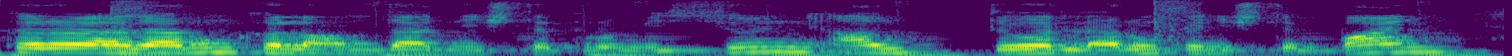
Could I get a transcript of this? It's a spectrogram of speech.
cărora le aruncă la un dat niște promisiuni, alte ori le aruncă niște bani,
